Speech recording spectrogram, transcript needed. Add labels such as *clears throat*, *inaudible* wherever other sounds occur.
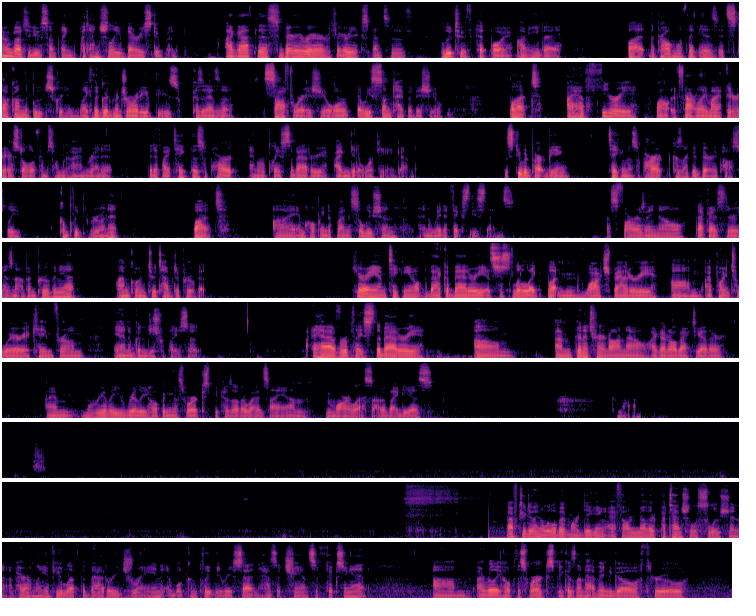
I'm about to do something potentially very stupid. I got this very rare, very expensive Bluetooth Pip-Boy on eBay. But the problem with it is it's stuck on the boot screen, like the good majority of these, because it has a software issue, or at least some type of issue. But I have theory, well, it's not really my theory, I stole it from some guy on Reddit, that if I take this apart and replace the battery, I can get it working again. The stupid part being taking this apart, because I could very possibly completely ruin it. But I am hoping to find a solution and a way to fix these things. As far as I know, that guy's theory has not been proven yet. I'm going to attempt to prove it. Here I am taking out the backup battery. It's just a little like button watch battery. Um, I point to where it came from and I'm going to just replace it. I have replaced the battery. Um, I'm going to turn it on now. I got it all back together. I'm really, really hoping this works because otherwise I am more or less out of ideas. *sighs* Come on. After doing a little bit more digging, I found another potential solution. Apparently, if you let the battery drain, it will completely reset and has a chance of fixing it. Um, I really hope this works because I'm having to go through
